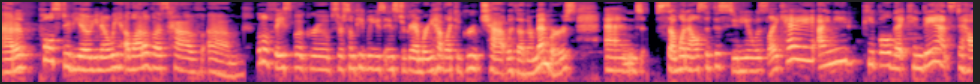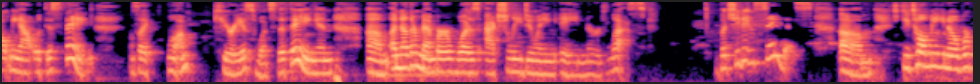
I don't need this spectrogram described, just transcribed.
at a pole studio, you know, we a lot of us have um, little Facebook groups, or some people use Instagram, where you have like a group chat with other members. And someone else at the studio was like, "Hey, I need people that can dance to help me out with this thing." I was like, "Well, I'm curious, what's the thing?" And um, another member was actually doing a nerdlesque but she didn't say this. Um, she told me, you know, we're,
